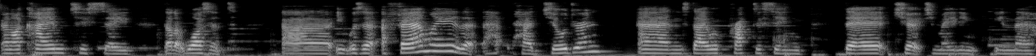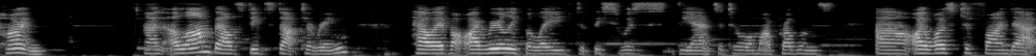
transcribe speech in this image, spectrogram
And I came to see that it wasn't. Uh, it was a, a family that ha had children and they were practicing their church meeting in their home. And alarm bells did start to ring. However, I really believed that this was the answer to all my problems uh, I was to find out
